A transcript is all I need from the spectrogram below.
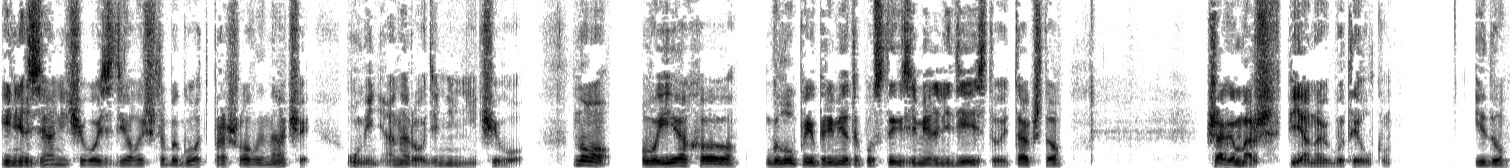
«И нельзя ничего сделать, чтобы год прошел иначе. У меня на родине ничего. Но в Ехо глупые приметы пустых земель не действуют, так что шагом марш в пьяную бутылку». «Иду.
